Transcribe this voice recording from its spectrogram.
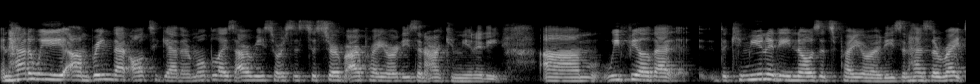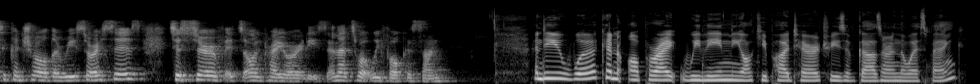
And how do we um, bring that all together, mobilize our resources to serve our priorities in our community? Um, we feel that the community knows its priorities and has the right to control the resources to serve its own priorities, and that's what we focus on. And do you work and operate within the occupied territories of Gaza and the West Bank?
